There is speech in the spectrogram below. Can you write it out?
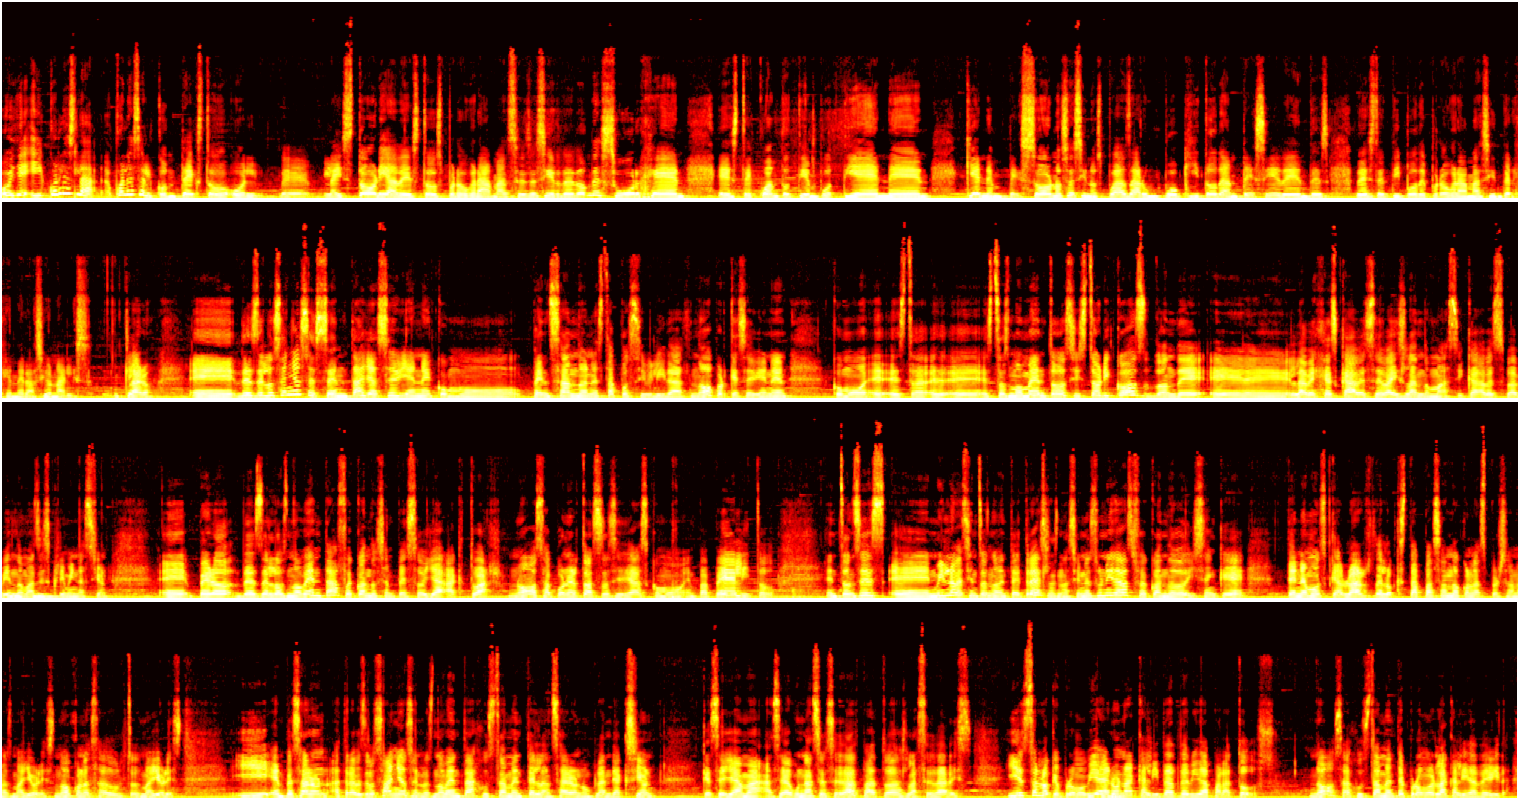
Oye, ¿y cuál es la, cuál es el contexto o el, eh, la historia de estos programas? Es decir, ¿de dónde surgen? Este, ¿cuánto tiempo tienen? ¿Quién empezó? No sé si nos puedas dar un poquito de antecedentes de este tipo de programas intergeneracionales. Claro, eh, desde los años 60 ya se viene como pensando en esta posibilidad, ¿no? Porque se vienen como eh, esta, eh, estos momentos históricos donde la vejez cada vez se va aislando más y cada vez va habiendo más discriminación. pero desde los 90 fue cuando se empezó ya a actuar, ¿no? O sea, poner todas esas ideas como en papel y todo. Entonces, en 1993, las Naciones Unidas fue cuando dicen que tenemos que hablar de lo que está pasando con las personas mayores, ¿no? Con los adultos mayores. Y empezaron a través de los años, en los 90, justamente lanzaron un plan de acción que se llama Hacia una sociedad para todas las edades. Y esto lo que promovía era una calidad de vida para todos, ¿no? O sea, justamente promover la calidad de vida.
